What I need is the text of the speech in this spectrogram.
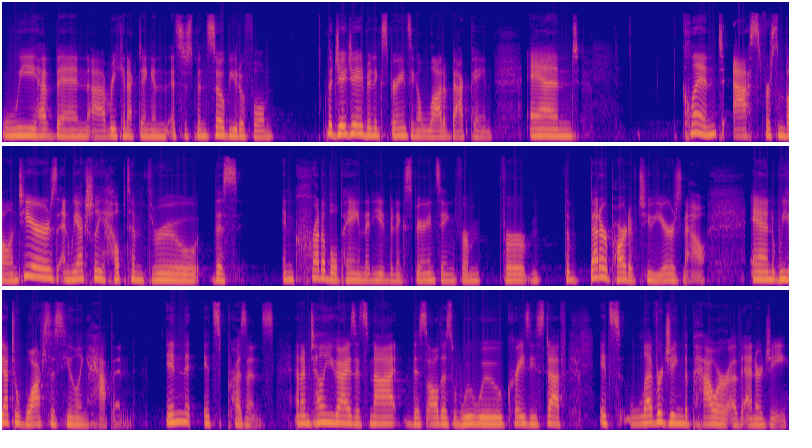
we have been uh, reconnecting, and it's just been so beautiful. But JJ had been experiencing a lot of back pain. And Clint asked for some volunteers, and we actually helped him through this incredible pain that he had been experiencing for for the better part of two years now. And we got to watch this healing happen in its presence. And I'm telling you guys, it's not this all this woo woo crazy stuff. It's leveraging the power of energy,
